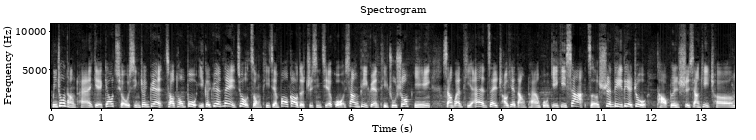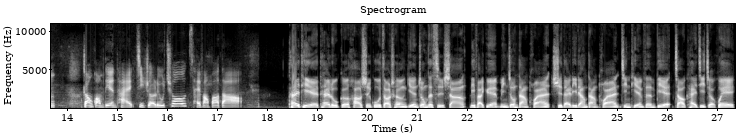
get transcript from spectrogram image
民众党团也要求行政院、交通部一个月内就总体检报告的执行结果向立院提出说明。相关提案在朝野党团无异议下，则顺利列。入讨论事项议程。中央广播电台记者刘秋采访报道。台铁泰鲁格号事故造成严重的死伤，立法院民众党团、时代力量党团今天分别召开记者会，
